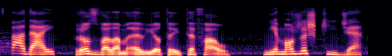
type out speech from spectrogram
Spadaj, Rozwalam LJTV. nie możesz kidzie.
